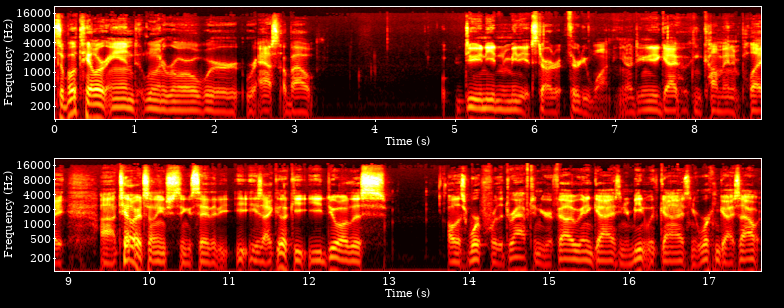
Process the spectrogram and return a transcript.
so both Taylor and Lou Anarumo were were asked about do you need an immediate starter at 31? You know, do you need a guy who can come in and play? Uh, Taylor had something interesting to say that he, he's like, look, you, you, do all this all this work for the draft and you're evaluating guys and you're meeting with guys and you're working guys out,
